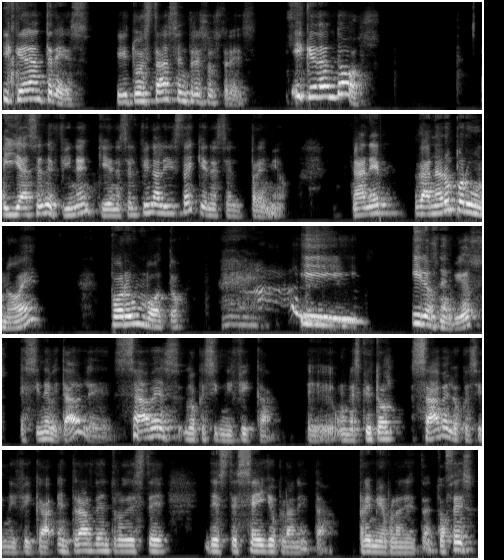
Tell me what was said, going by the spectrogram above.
Y quedan tres, y tú estás entre esos tres. Y quedan dos. y ya se definen quién es el finalista y quién es el premio. Gané, ganaron por uno, ¿eh? Por un voto. Y, y los nervios es inevitable. Sabes lo que significa. Eh, un escritor sabe lo que significa entrar dentro de este, de este sello planeta, premio planeta. Entonces,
